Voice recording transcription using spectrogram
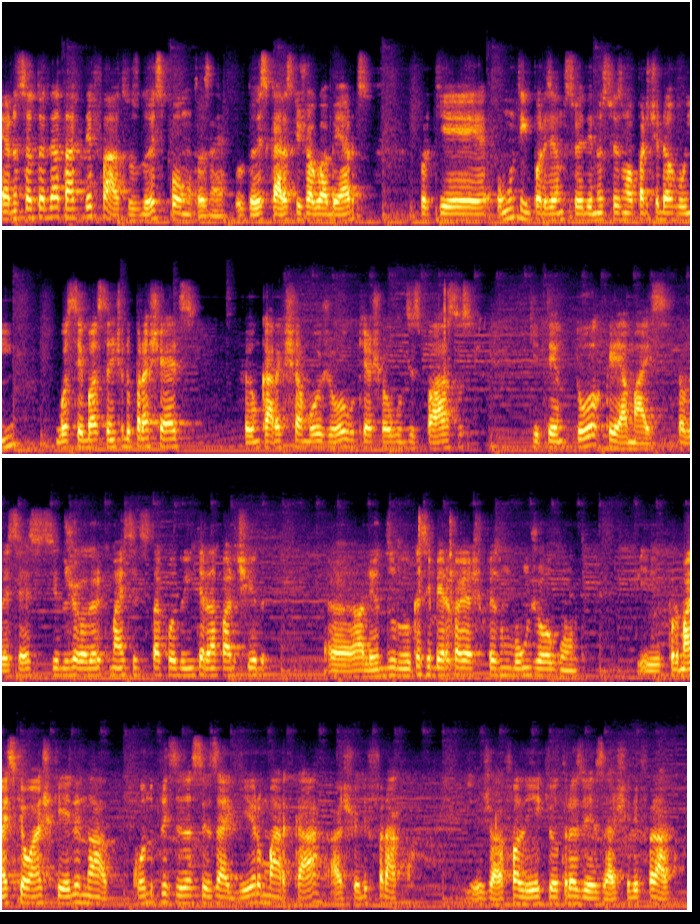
é no setor de ataque de fato, os dois pontas, né? Os dois caras que jogam abertos, porque ontem, por exemplo, o Edenilson fez uma partida ruim, gostei bastante do Prachetes, foi um cara que chamou o jogo, que achou alguns espaços, que tentou criar mais. Talvez tenha sido o jogador que mais se destacou do Inter na partida. Uh, além do Lucas Ribeiro, que eu acho que fez um bom jogo ontem. E por mais que eu acho que ele, na, quando precisa ser zagueiro, marcar, acho ele fraco. Eu já falei aqui outras vezes, acho ele fraco.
